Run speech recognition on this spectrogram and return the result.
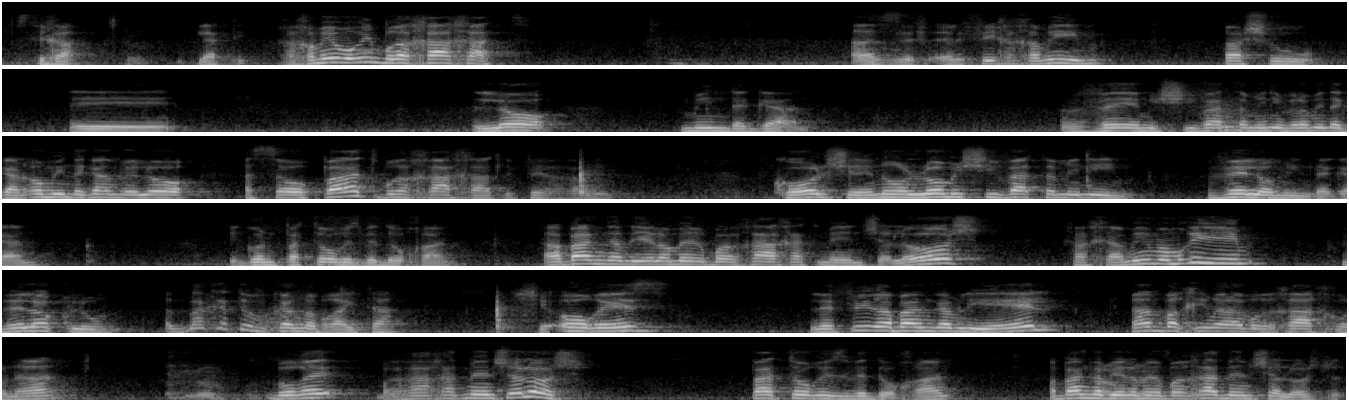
סליחה, דילגתי. חכמים אומרים ברכה אחת. אז לפי חכמים, משהו אה, לא מין דגן ומשבעת המינים ולא מין דגן, או מין דגן ולא פת, ברכה אחת לפי חכמים. כל שאינו לא משבעת המינים ולא מין דגן, כגון פטורס ודוחן. רבן גמליאל אומר ברכה אחת מהן שלוש, חכמים אומרים ולא כלום. אז מה כתוב כאן בברייתא? שאורז, לפי רבן גמליאל, מה מברכים על הברכה האחרונה? בורא, ברכה אחת מהן שלוש. פת אורז ודוחן. רבן גמליאל אומר ברכה אחת מהן שלוש,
